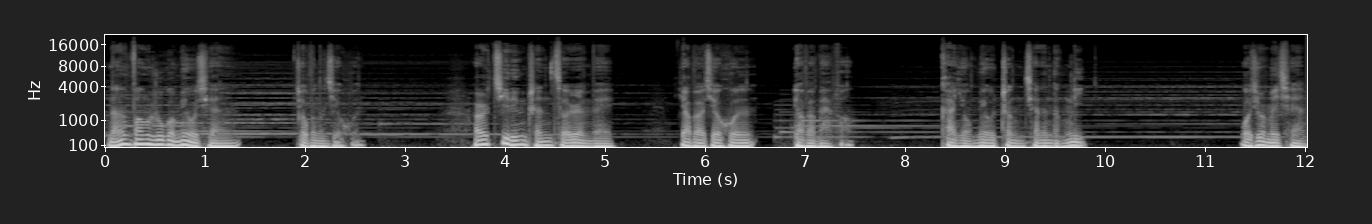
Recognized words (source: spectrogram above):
男方如果没有钱，就不能结婚；而纪凌尘则认为，要不要结婚，要不要买房，看有没有挣钱的能力。我就是没钱，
